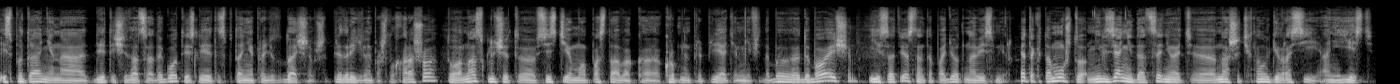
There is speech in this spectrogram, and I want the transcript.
испытаний на 2020 год. Если это испытание пройдет удачно, потому что предварительно прошло хорошо, то нас включат в систему поставок крупным предприятиям нефтедобывающим, и, соответственно, это пойдет на весь мир. Это к тому, что нельзя недооценивать наши технологии в России. Они есть.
